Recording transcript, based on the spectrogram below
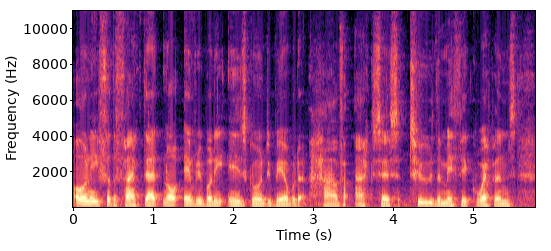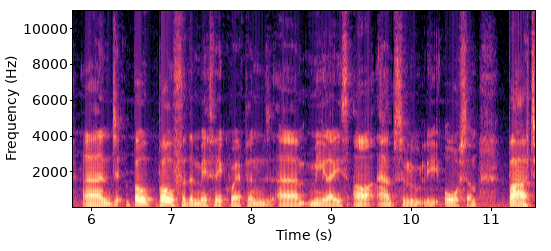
only for the fact that not everybody is going to be able to have access to the mythic weapons, and both, both of the mythic weapons um, melees are absolutely awesome but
